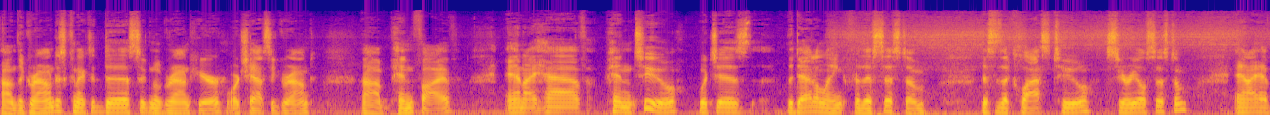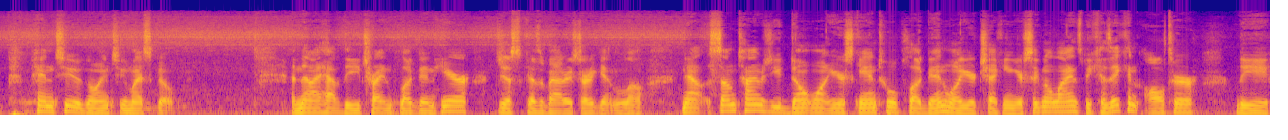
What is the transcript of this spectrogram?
um, the ground is connected to signal ground here, or chassis ground, uh, pin 5. And I have pin 2, which is the data link for this system. This is a class 2 serial system. And I have pin 2 going to my scope. And then I have the Triton plugged in here just because the battery started getting low. Now, sometimes you don't want your scan tool plugged in while you're checking your signal lines because it can alter the,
